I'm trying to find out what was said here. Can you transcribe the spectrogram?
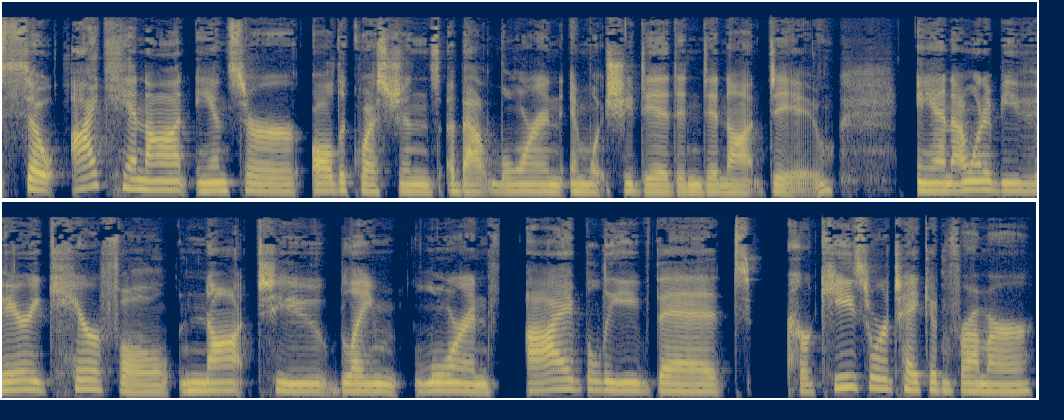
So I cannot answer all the questions about Lauren and what she did and did not do. And I want to be very careful not to blame Lauren I believe that her keys were taken from her.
